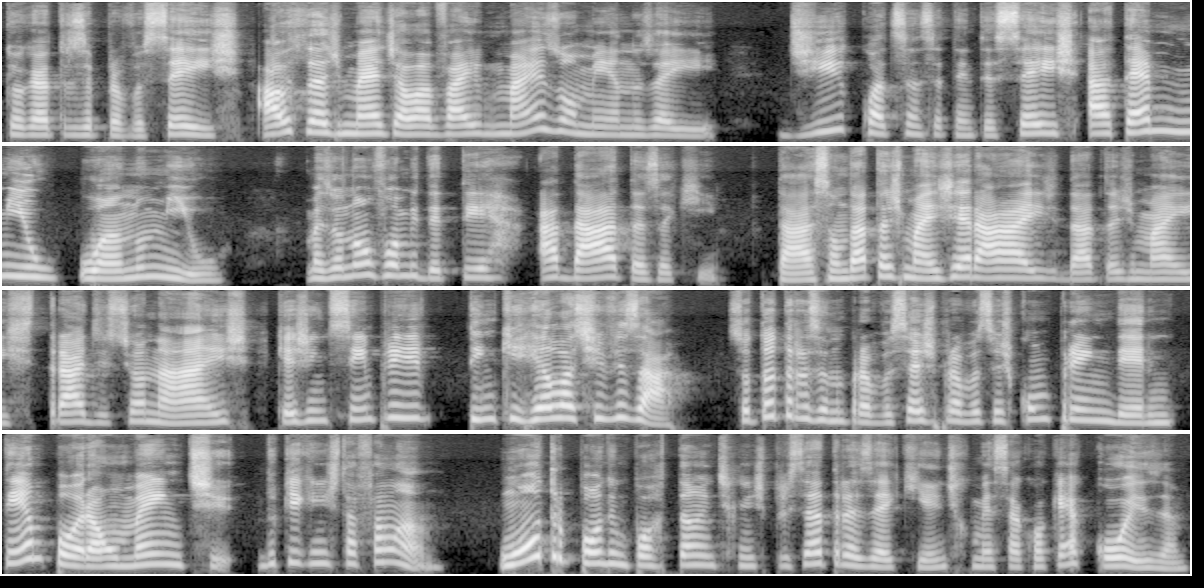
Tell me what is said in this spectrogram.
que eu quero trazer para vocês, a Alta Idade Média ela vai mais ou menos aí de 476 até 1000, o ano 1000. Mas eu não vou me deter a datas aqui, tá? São datas mais gerais, datas mais tradicionais, que a gente sempre tem que relativizar. Só estou trazendo para vocês para vocês compreenderem temporalmente do que, que a gente está falando. Um outro ponto importante que a gente precisa trazer aqui antes de começar qualquer coisa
